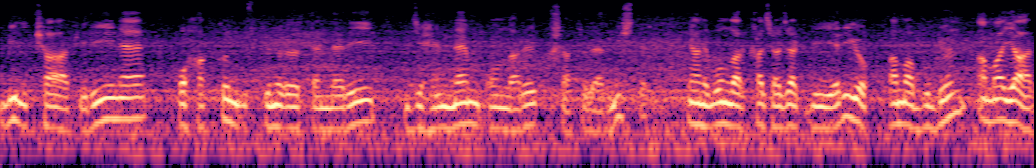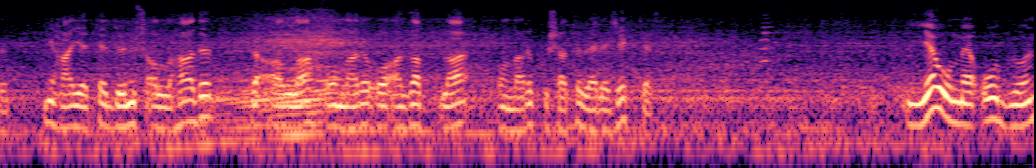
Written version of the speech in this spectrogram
Bil kafirine o hakkın üstünü örtenleri cehennem onları kuşatı vermiştir. Yani bunlar kaçacak bir yeri yok ama bugün ama yarın. Nihayette dönüş Allah'adır ve Allah onları o azapla onları kuşatı verecektir. Yevme o gün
